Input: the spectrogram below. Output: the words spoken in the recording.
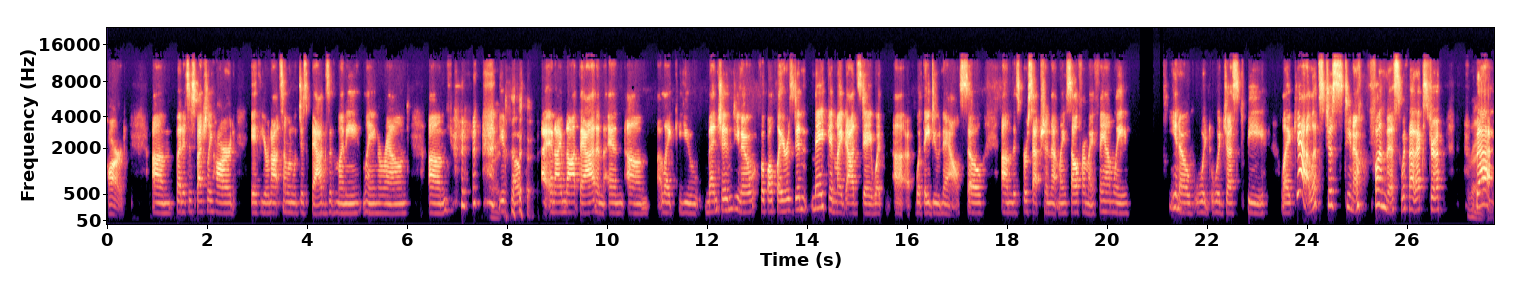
hard um, but it's especially hard if you're not someone with just bags of money laying around, um, right. you know, and I'm not that. And, and um, like you mentioned, you know, football players didn't make in my dad's day what, uh, what they do now. So um, this perception that myself or my family, you know, would, would just be like, yeah, let's just, you know, fund this with that extra right. bag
